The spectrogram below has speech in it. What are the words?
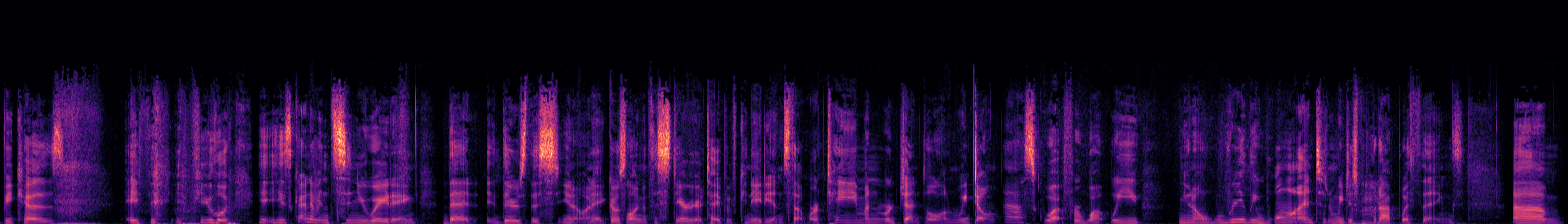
because if if you look, he's kind of insinuating that there's this, you know, and it goes along with the stereotype of Canadians that we're tame and we're gentle and we don't ask what for what we, you know, really want and we just put up with things. Um,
